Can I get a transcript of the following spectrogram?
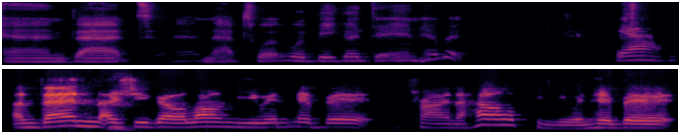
And that and that's what would be good to inhibit Yeah. And then as you go along, you inhibit trying to help and you inhibit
